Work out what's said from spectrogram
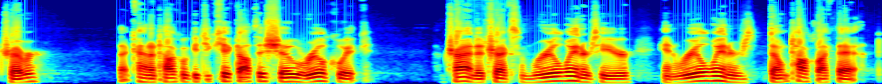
Trevor, that kind of talk will get you kicked off this show real quick. I'm trying to attract some real winners here, and real winners don't talk like that.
